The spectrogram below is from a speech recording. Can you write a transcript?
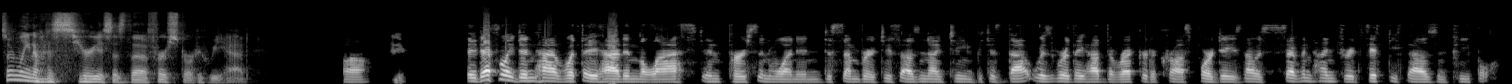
certainly not as serious as the first story we had. Well, they definitely didn't have what they had in the last in person one in December 2019 because that was where they had the record across four days. That was 750,000 people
